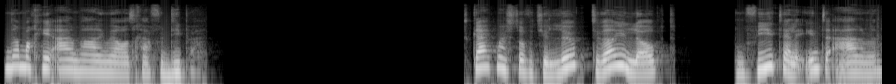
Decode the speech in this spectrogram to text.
Dan mag je je ademhaling wel wat gaan verdiepen. Kijk maar eens of het je lukt terwijl je loopt om vier tellen in te ademen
